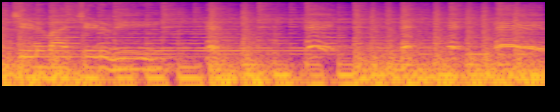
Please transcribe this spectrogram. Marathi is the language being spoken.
चिडवा चिडवी.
